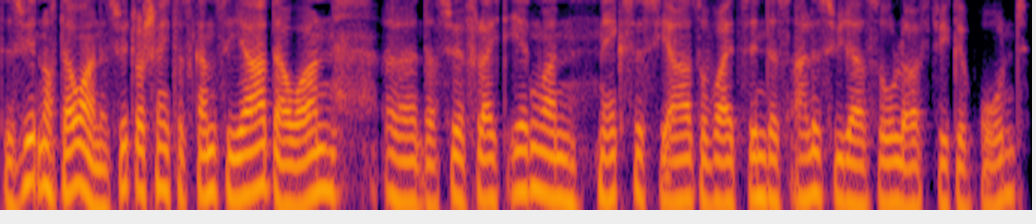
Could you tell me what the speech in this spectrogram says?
das wird noch dauern. Es wird wahrscheinlich das ganze Jahr dauern, äh, dass wir vielleicht irgendwann nächstes Jahr so weit sind, dass alles wieder so läuft wie gewohnt.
